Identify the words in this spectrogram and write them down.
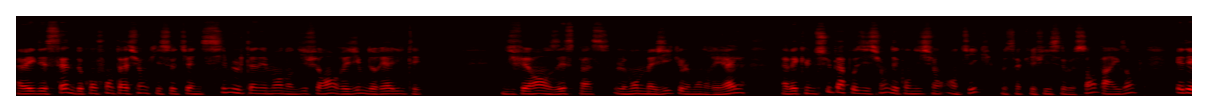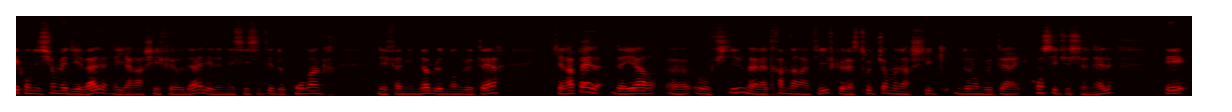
avec des scènes de confrontation qui se tiennent simultanément dans différents régimes de réalité différents espaces, le monde magique et le monde réel, avec une superposition des conditions antiques, le sacrifice et le sang par exemple, et des conditions médiévales, la hiérarchie féodale et la nécessité de convaincre les familles nobles d'Angleterre, qui rappellent d'ailleurs euh, au film, à la trame narrative, que la structure monarchique de l'Angleterre est constitutionnelle, et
